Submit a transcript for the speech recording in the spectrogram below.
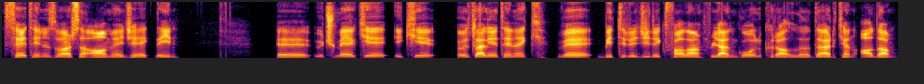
ST'niz varsa AMC ekleyin. 3 mevki, 2 özel yetenek ve bitiricilik falan filan gol krallığı derken adam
